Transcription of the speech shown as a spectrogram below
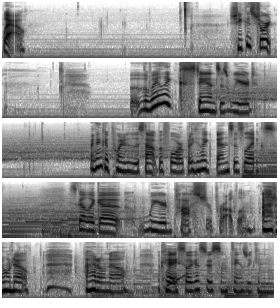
Wow. Sheik is short. The way like stands is weird. I think I pointed this out before, but he like bends his legs. He's got like a weird posture problem. I don't know. I don't know. Okay, so I guess there's some things we can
